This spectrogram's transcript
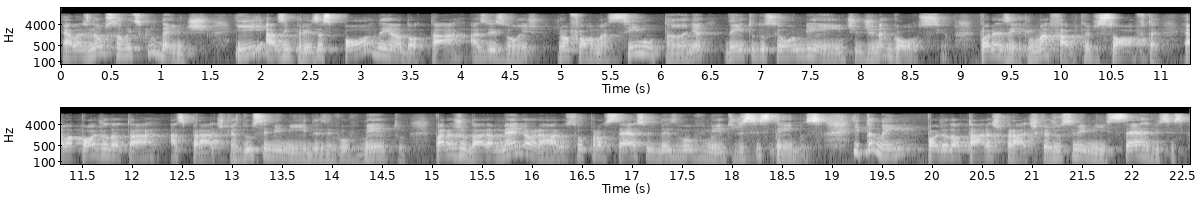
elas não são excludentes e as empresas podem adotar as visões de uma forma simultânea dentro do seu ambiente de negócio. Por exemplo, uma fábrica de software, ela pode adotar as práticas do CMMI desenvolvimento para ajudar a melhorar o seu processo de desenvolvimento de sistemas. E também pode adotar as práticas do CMMI Services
